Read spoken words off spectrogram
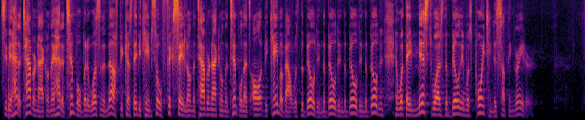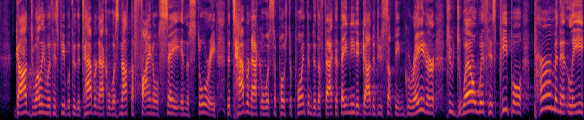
See, they had a tabernacle and they had a temple, but it wasn't enough because they became so fixated on the tabernacle and the temple. That's all it became about was the building, the building, the building, the building. And what they missed was the building was pointing to something greater. God dwelling with his people through the tabernacle was not the final say in the story. The tabernacle was supposed to point them to the fact that they needed God to do something greater to dwell with his people permanently.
